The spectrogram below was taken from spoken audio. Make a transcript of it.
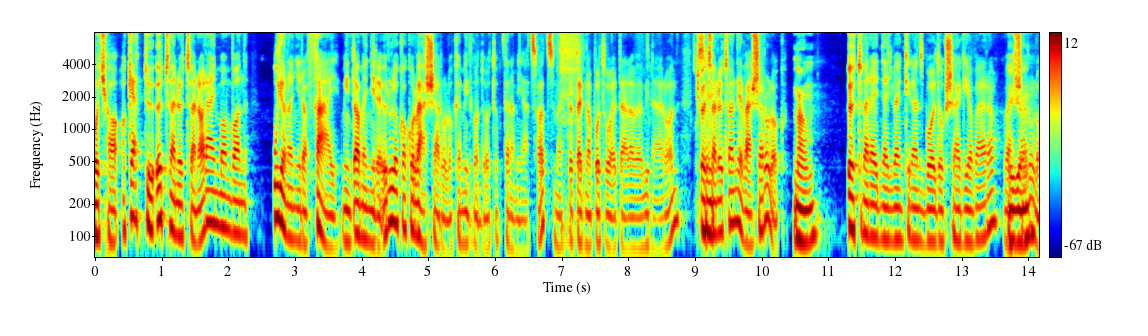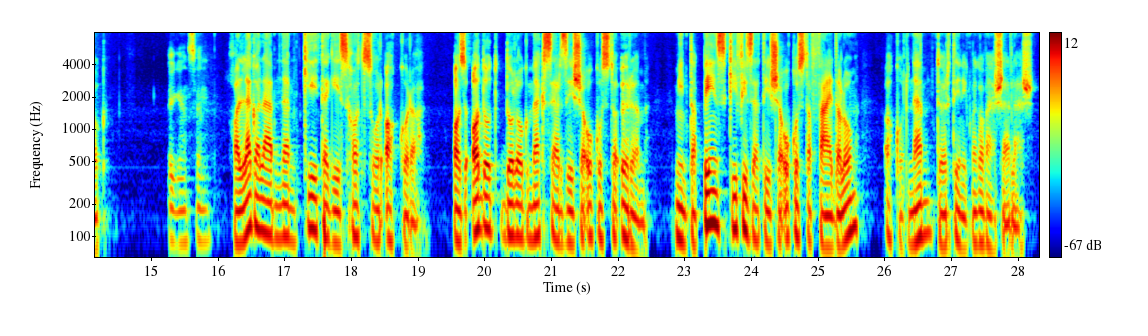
hogyha a kettő 50-50 arányban van, ugyanannyira fáj, mint amennyire örülök, akkor vásárolok-e? Mit gondoltok? Te nem játszhatsz, mert te tegnap ott voltál a webináron. 50-50-nél vásárolok? Nem. 51-49 boldogság javára vásárolok? Igen, szerint. Ha legalább nem 2,6-szor akkora az adott dolog megszerzése okozta öröm, mint a pénz kifizetése okozta fájdalom, akkor nem történik meg a vásárlás.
